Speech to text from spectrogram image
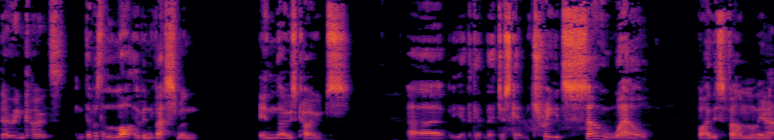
they're in coats. there was a lot of investment in those coats. Uh, but yeah, they, get, they just get treated so well by this family, Yeah.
